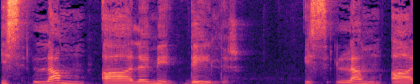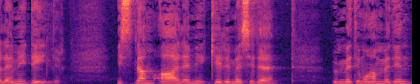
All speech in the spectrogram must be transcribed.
İslam alemi değildir. İslam alemi değildir. İslam alemi kelimesi de ümmeti Muhammed'in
